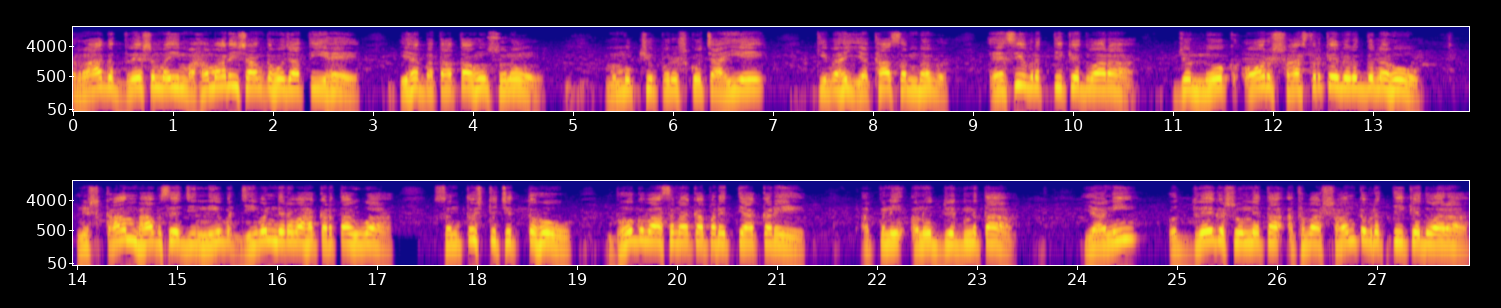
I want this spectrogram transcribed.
राग द्वेषमयी महामारी शांत हो जाती है, यह बताता हूँ, सुनो। मुमुक्षु पुरुष को चाहिए कि वह यथा संभव ऐसी वृत्ति के द्वारा, जो लोक और शास्त्र के विरुद्ध न हो, निष्काम भाव से जीवन निर्वाह करता हुआ संतुष्ट चित्त हो, भोग वासना का परित्याग करे। अपनी अनुद्विग्नता, यानी उद्वेग शून्यता अथवा शांत वृत्ति के द्वारा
